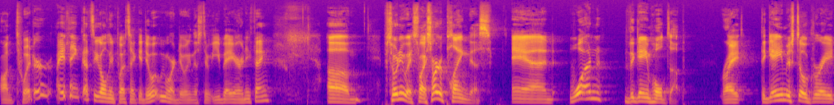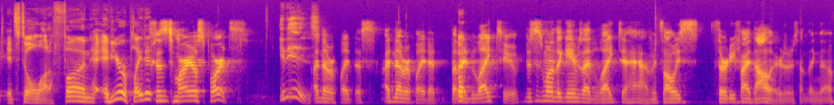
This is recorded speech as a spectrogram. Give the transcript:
on Twitter. I think that's the only place I could do it. We weren't doing this through eBay or anything. Um so anyway, so I started playing this and one, the game holds up, right? The game is still great. It's still a lot of fun. Have you ever played it? Because it's Mario Sports. It is. I've never played this. I've never played it, but Oh. I'd like to. This is one of the games I'd like to have. It's always thirty five dollars or something though.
